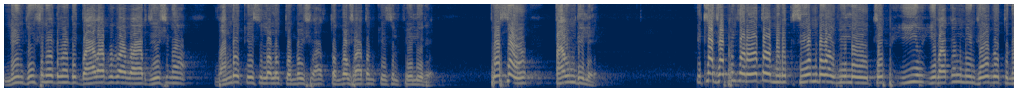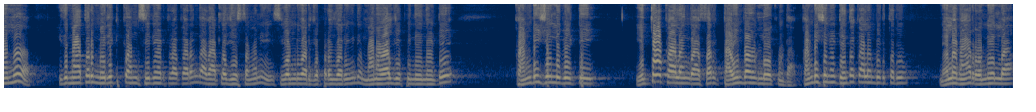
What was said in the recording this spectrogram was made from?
నేను చూసినటువంటి దాదాపుగా వారు చేసిన వంద కేసులలో తొంభై శా తొంభై శాతం కేసులు ఫెయిల్యూరే ప్లస్ టైం డిలే ఇట్లా చెప్పిన తర్వాత మనకు సీఎండీ వీళ్ళు చెప్పి ఈ ఈ రకంగా మేము చేయబోతున్నాము ఇది మాత్రం మెరిట్ కమ్ సీనియర్ ప్రకారం అది అట్లా చేస్తామని సీఎం గారు చెప్పడం జరిగింది. మన వాళ్ళు చెప్పింది ఏంటంటే కండిషన్లు పెట్టి ఎంతో కాలంగా సార్ టైం బౌండ్ లేకుండా. కండిషన్ అంటే ఎంత కాలం పెడతారు? నెలనా రెండు నెలల?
